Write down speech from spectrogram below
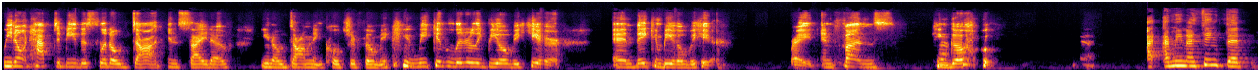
We don't have to be this little dot inside of, you know, dominant culture filmmaking. We could literally be over here and they can be over here, right? And funds can go I mean, I think that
